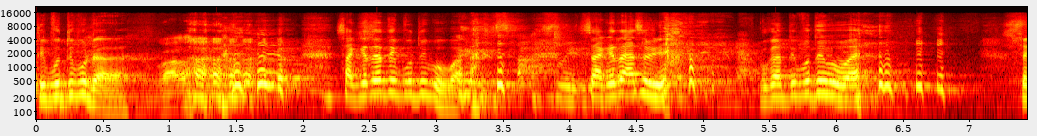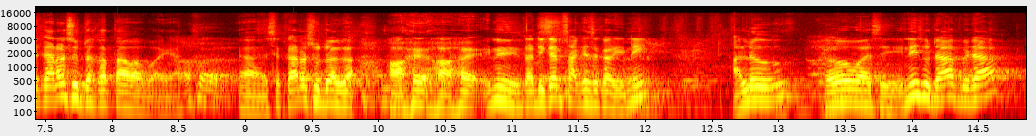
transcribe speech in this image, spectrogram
Tipu-tipu dah? Sakitnya tipu-tipu pak? Sakitnya asli ya? Bukan tipu-tipu pak. Sekarang sudah ketawa pak ya? Nah, sekarang sudah agak hahe hahe ini tadi kan sakit sekali. Ini? Halo? Oh masih. Ini sudah beda?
